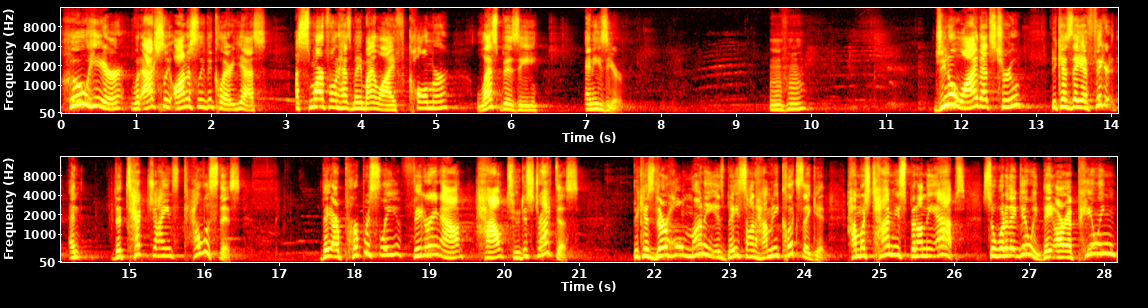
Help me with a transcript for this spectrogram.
Who here would actually honestly declare, yes, a smartphone has made my life calmer, less busy, and easier? Mm hmm. Do you know why that's true? Because they have figured, and the tech giants tell us this. They are purposely figuring out how to distract us because their whole money is based on how many clicks they get, how much time you spend on the apps. So, what are they doing? They are appealing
